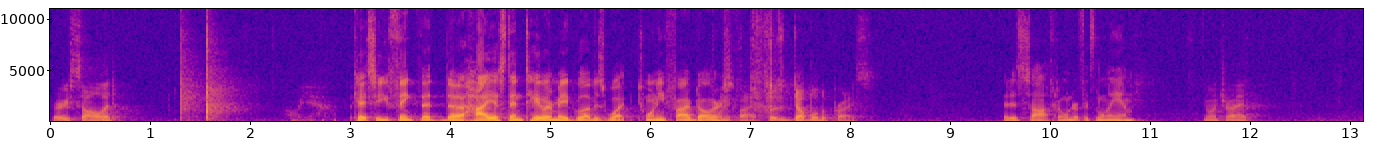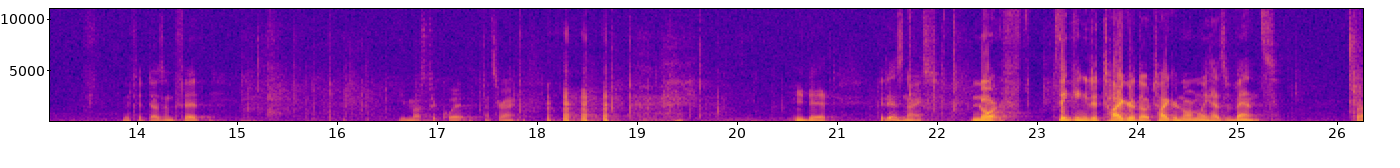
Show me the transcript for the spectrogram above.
Very solid. Okay, so you think that the highest end TaylorMade glove is what? Twenty five dollars. Twenty-five. So it's double the price. It is soft. I wonder if it's lamb. You want to try it? If it doesn't fit, You must have quit. that's right. He did. It is nice. Nor thinking to Tiger though, Tiger normally has vents, so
